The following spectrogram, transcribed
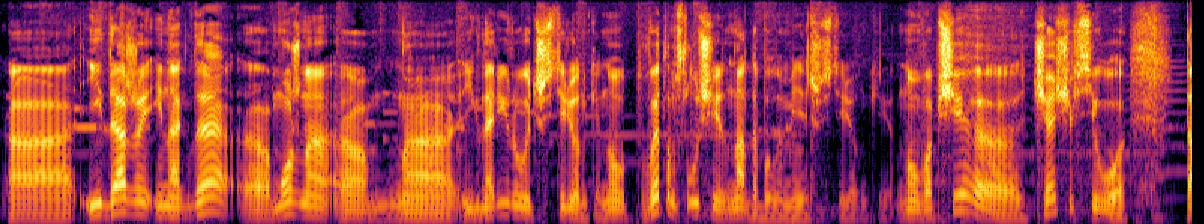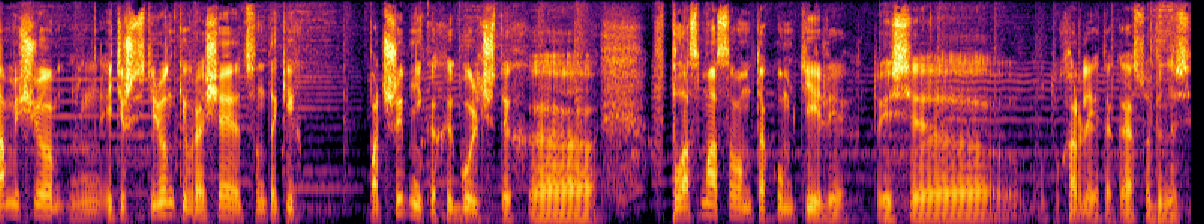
А, и даже иногда а, можно а, игнорировать шестеренки. Но вот в этом случае надо было менять шестеренки. Но вообще, чаще всего, там еще эти шестеренки вращаются на таких подшипниках игольчатых в пластмассовом таком теле. То есть э, у Харлей такая особенность.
